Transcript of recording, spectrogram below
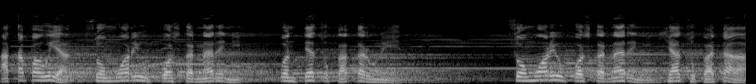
आता पाहूया सोमवारी उपवास करणाऱ्यांनी कोणत्या चुका करू नयेत. सोमवारी उपवास करणाऱ्यांनी ह्या चुका टाळा.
